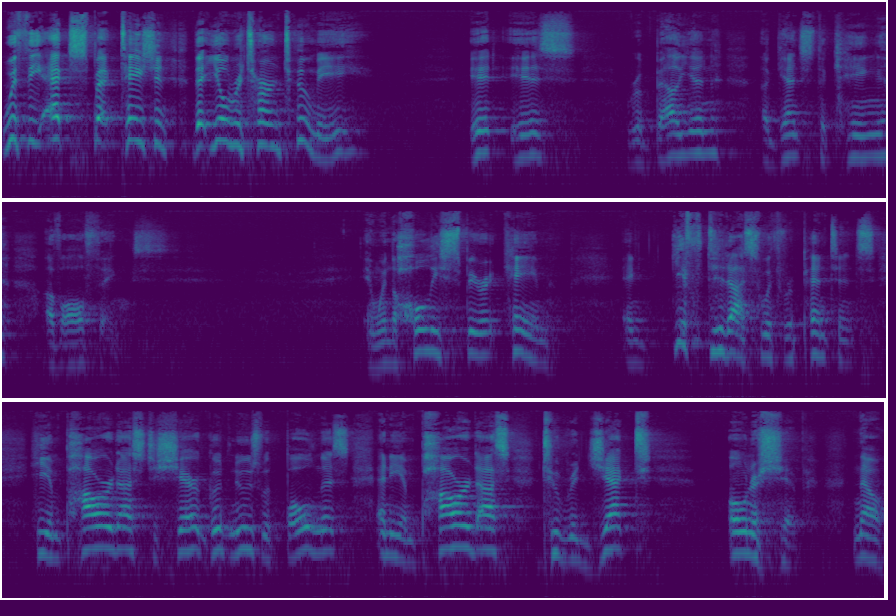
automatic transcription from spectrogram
with the expectation that you'll return to me. It is rebellion against the King of all things. And when the Holy Spirit came and gifted us with repentance, He empowered us to share good news with boldness, and He empowered us to reject ownership. Now,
